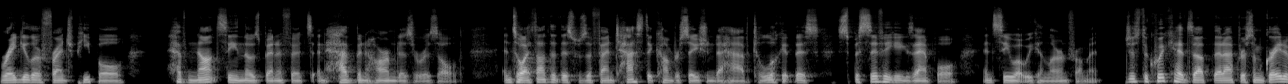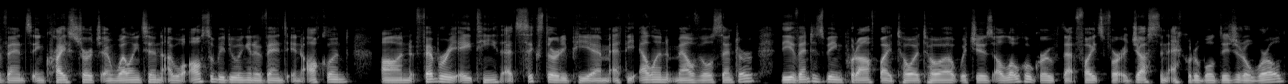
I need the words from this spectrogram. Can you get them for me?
regular French people have not seen those benefits and have been harmed as a result. And so I thought that this was a fantastic conversation to have to look at this specific example and see what we can learn from it. Just a quick heads up that after some great events in Christchurch and Wellington, I will also be doing an event in Auckland on February 18th at 6:30 p.m. at the Ellen Melville Center. The event is being put off by Tohatoha, which is a local group that fights for a just and equitable digital world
